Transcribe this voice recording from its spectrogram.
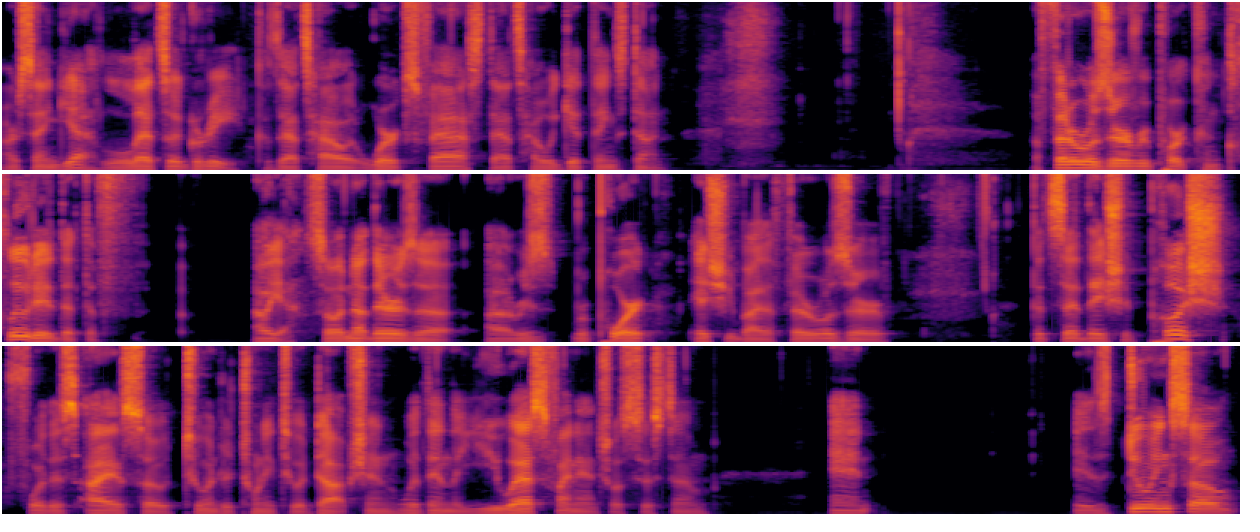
are saying, yeah, let's agree, because that's how it works fast. That's how we get things done. A Federal Reserve report concluded that the, f- oh yeah, so there is a, a res- report issued by the Federal Reserve that said they should push for this ISO 222 adoption within the US financial system and is doing so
